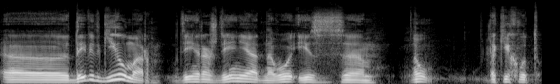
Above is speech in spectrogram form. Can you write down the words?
Э, Дэвид Гилмор, день рождения одного из, э, ну, таких вот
